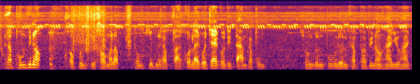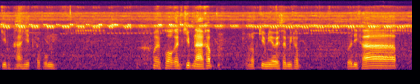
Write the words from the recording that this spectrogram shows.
ครับผมพี่น้องขอบคุณที่เขามารับชมคลิปนะครับฝากกดไลค์กดแชร์กดติดตามครับผมช่องดนผู้ดนครับพาพี่น้องหาอยู่หากินหาเห็ดครับผม ไว้พอกันคลิปหน้าครับสำหรับคลิปนี้เอไว้สำหรับนี้ครับ สวัสดีครับ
